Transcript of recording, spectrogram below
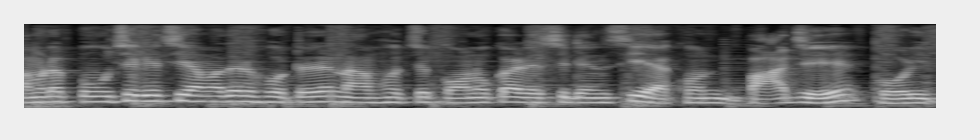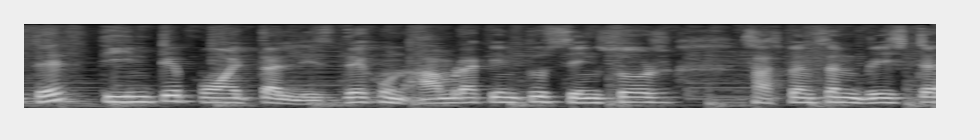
আমরা পৌঁছে গেছি আমাদের হোটেলের নাম হচ্ছে কনকা রেসিডেন্সি, এখন বাজে ঘড়িতে তিনটে পঁয়তাল্লিশ। দেখুন, আমরা কিন্তু সিংসোর সাসপেনশন ব্রিজটা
